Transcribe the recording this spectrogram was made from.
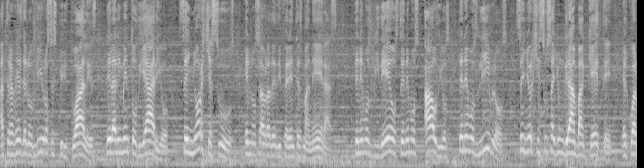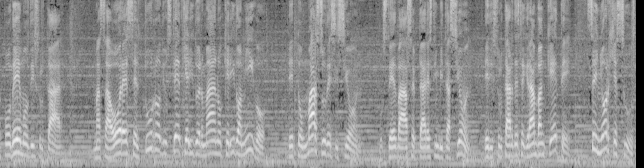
a través de los libros espirituales, del alimento diario. Señor Jesús, Él nos habla de diferentes maneras. Tenemos videos, tenemos audios, tenemos libros. Señor Jesús, hay un gran banquete, el cual podemos disfrutar. Mas ahora es el turno de usted, querido hermano, querido amigo, de tomar su decisión. Usted va a aceptar esta invitación de disfrutar de este gran banquete. Señor Jesús,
